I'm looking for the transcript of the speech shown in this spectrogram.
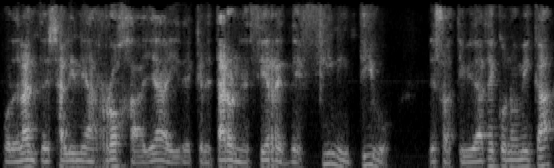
por delante de esa línea roja ya y decretaron el cierre definitivo de su actividad económica,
